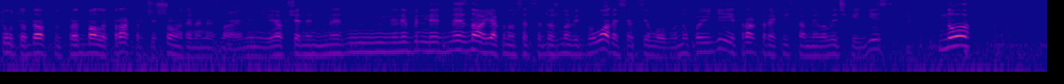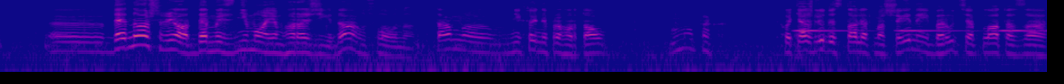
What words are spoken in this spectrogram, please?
тут, да, тут придбали трактор чи що ми там, я не знаю. Мені я взагалі не, не, не, не, не знаю, як воно все це должно відбуватися в цілому. Ну, по ідеї, трактор якийсь там невеличкий є. Но е, де наш ряд, де ми знімаємо гаражі, да, условно, там е, ніхто й не прогортав. Ну так. Хоча ж люди ставлять машини і беруться плата за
